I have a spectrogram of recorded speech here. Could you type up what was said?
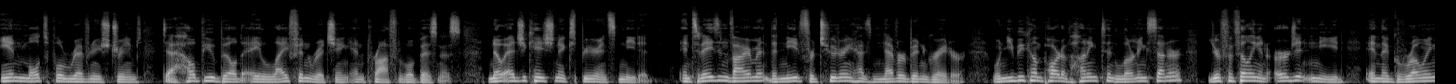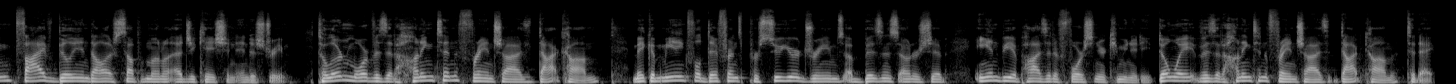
and multiple revenue streams to help you build a life enriching and profitable business. No education experience needed. In today's environment, the need for tutoring has never been greater. When you become part of Huntington Learning Center, you're fulfilling an urgent need in the growing $5 billion supplemental education industry. To learn more, visit huntingtonfranchise.com. Make a meaningful difference, pursue your dreams of business ownership, and be a positive force in your community. Don't wait, visit huntingtonfranchise.com today.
